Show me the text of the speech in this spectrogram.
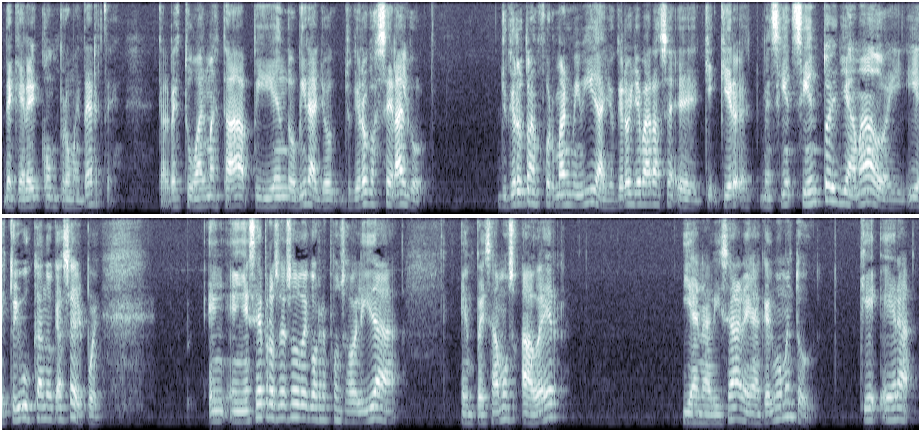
de querer comprometerte. Tal vez tu alma está pidiendo, mira, yo, yo quiero hacer algo. yo quiero transformar mi vida, yo quiero llevar a eh, quiero, me siento el llamado y, estoy buscando qué hacer, pues en, en, ese proceso de corresponsabilidad empezamos a ver y analizar en aquel momento qué era,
